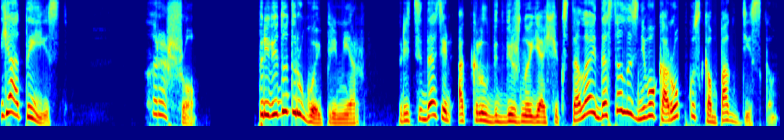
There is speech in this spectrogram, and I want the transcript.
«Я атеист». «Хорошо. Приведу другой пример». Председатель открыл выдвижной ящик стола и достал из него коробку с компакт-диском.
